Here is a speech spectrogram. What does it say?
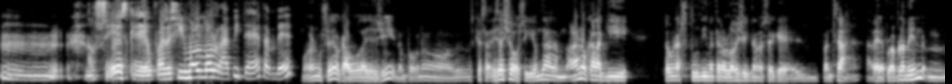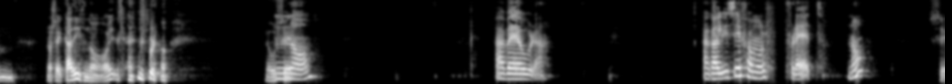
Mm, no sé, és que ho fas així molt, molt ràpid, eh, també. Bueno, no sé, acabo de llegir, tampoc no... És que és això, o sigui, hem de... ara no cal aquí fer un estudi meteorològic de no sé què, pensar, eh? a veure, probablement, mm, no sé, Cádiz no, oi? Però no ho sé. No. A veure. A Galícia hi fa molt fred, no? Sí.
